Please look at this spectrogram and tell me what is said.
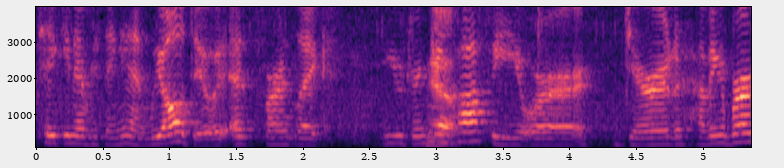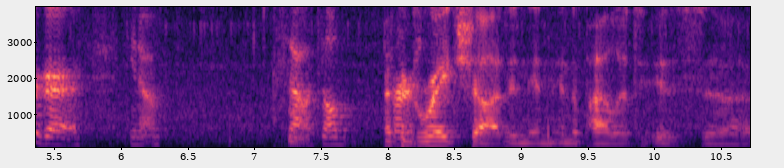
taking everything in. We all do, as far as like you drinking Yeah. coffee or Jared having a burger, you know. So it's all. That's a great shot in, in, in the pilot. Is uh,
